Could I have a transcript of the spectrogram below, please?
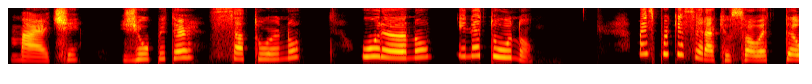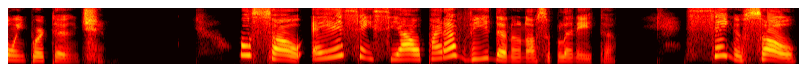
Marte, Júpiter, Saturno, Urano e Netuno. Mas por que será que o Sol é tão importante? O Sol é essencial para a vida no nosso planeta. Sem o Sol,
